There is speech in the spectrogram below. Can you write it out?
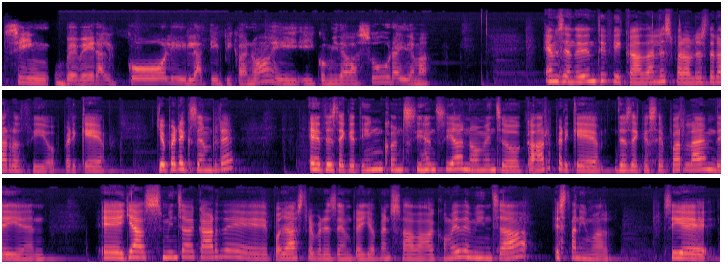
sin beber alcohol y la típica, ¿no? Y, y comida basura y demás. Em sento identificada en les paraules de la Rocío, perquè jo, per exemple, eh, des de que tinc consciència no menjo car, perquè des de que sé parlar em deien eh, ja es menja carn de pollastre, per exemple. Jo pensava, com he de menjar aquest animal? O sigui,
